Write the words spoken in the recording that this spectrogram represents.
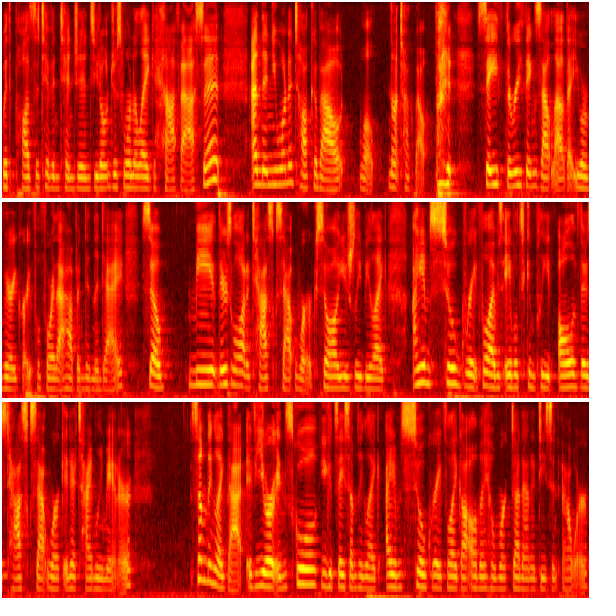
with positive intentions, you don't just want to like half ass it. And then you want to talk about, well, not talk about, but say three things out loud that you are very grateful for that happened in the day. So, me, there's a lot of tasks at work. So I'll usually be like, I am so grateful I was able to complete all of those tasks at work in a timely manner. Something like that. If you're in school, you could say something like, I am so grateful I got all my homework done at a decent hour.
